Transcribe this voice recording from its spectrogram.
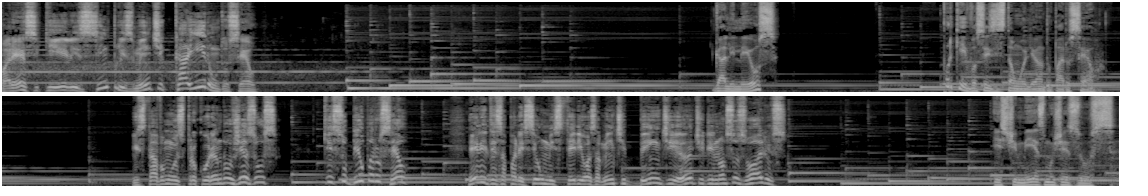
Parece que eles simplesmente caíram do céu. Galileus? Por que vocês estão olhando para o céu? Estávamos procurando Jesus, que subiu para o céu. Ele desapareceu misteriosamente bem diante de nossos olhos. Este mesmo Jesus,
